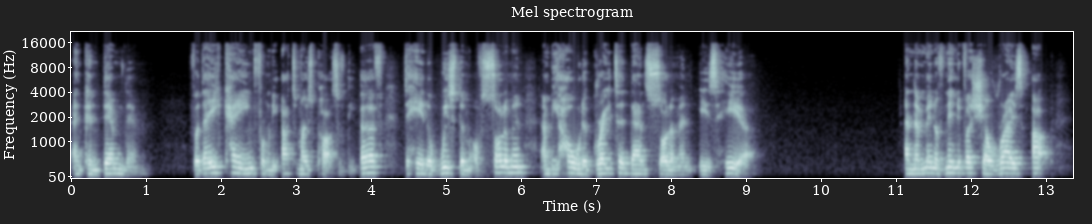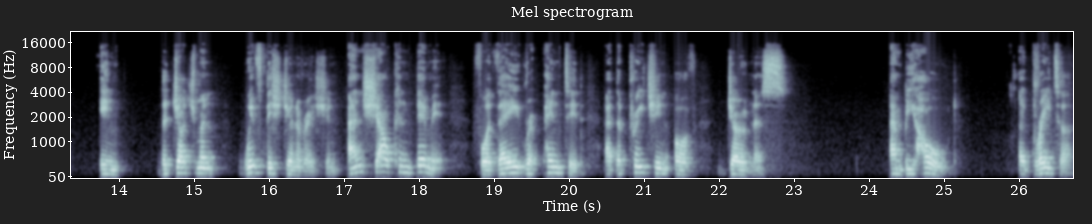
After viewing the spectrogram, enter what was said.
and condemn them for they came from the uttermost parts of the earth to hear the wisdom of Solomon, and behold, a greater than Solomon is here. And the men of Nineveh shall rise up in the judgment with this generation, and shall condemn it, for they repented at the preaching of Jonas. And behold, a greater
